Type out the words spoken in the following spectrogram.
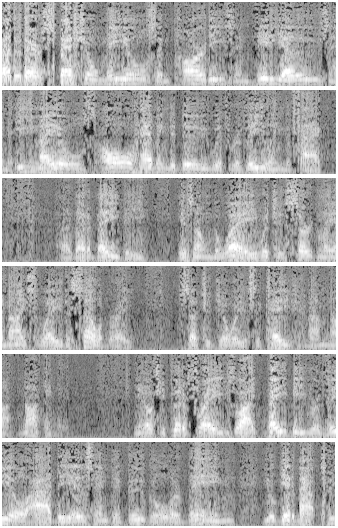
Rather, there are special meals and parties and videos and emails all having to do with revealing the fact uh, that a baby is on the way, which is certainly a nice way to celebrate such a joyous occasion. I'm not knocking it. You know, if you put a phrase like baby reveal ideas into Google or Bing, you'll get about 2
